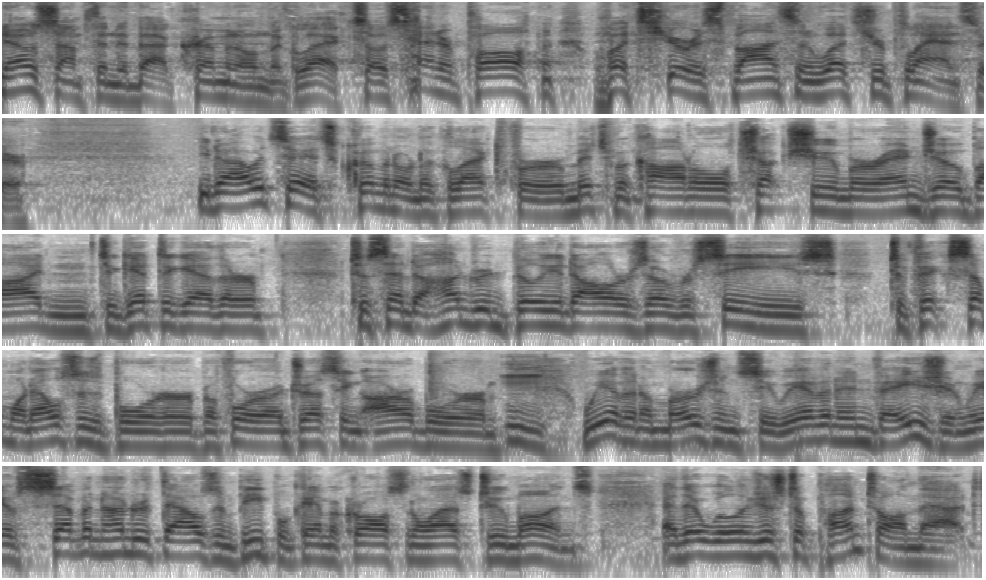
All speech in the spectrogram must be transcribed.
know something about criminal neglect. So, Senator Paul, what's your response and what's your plan, sir? You know, I would say it's criminal neglect for Mitch McConnell, Chuck Schumer, and Joe Biden to get together to send $100 billion overseas to fix someone else's border before addressing our border. Mm. We have an emergency. We have an invasion. We have 700,000 people came across in the last two months, and they're willing just to punt on that.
